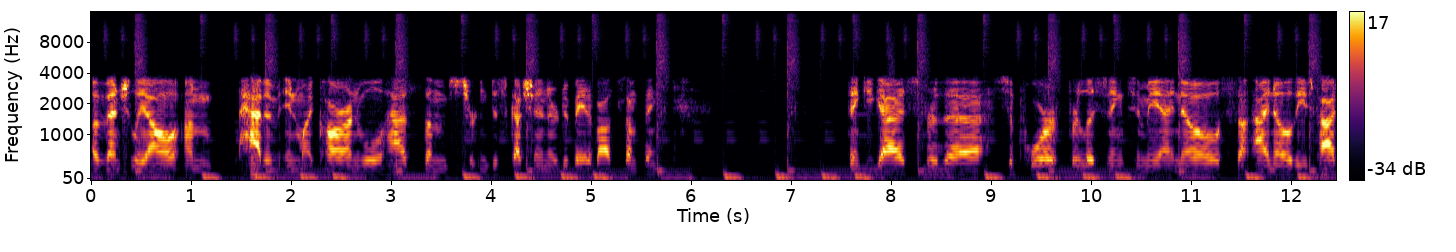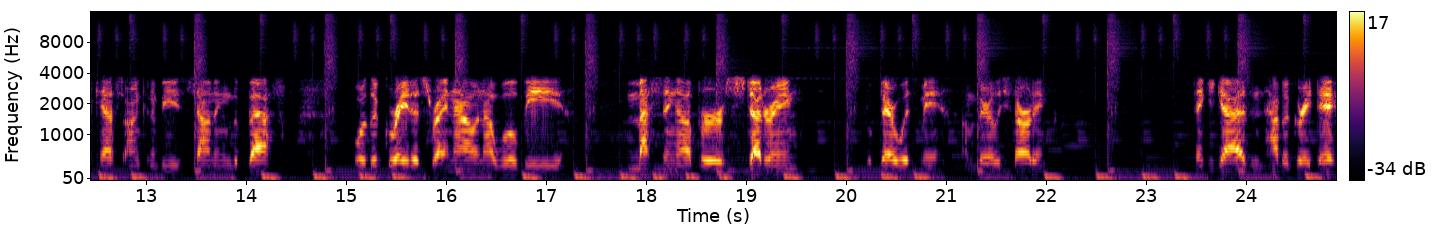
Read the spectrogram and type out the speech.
Eventually, I'll I'm have him in my car and we'll have some certain discussion or debate about something. Thank you guys for the support for listening to me. I know I know these podcasts aren't going to be sounding the best or the greatest right now, and I will be messing up or stuttering but bear with me. I'm barely starting. Thank you guys and have a great day.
